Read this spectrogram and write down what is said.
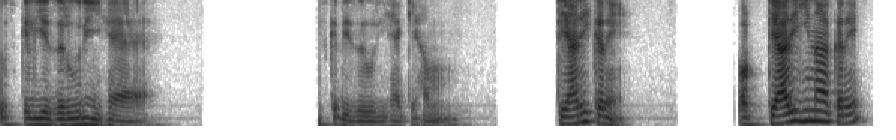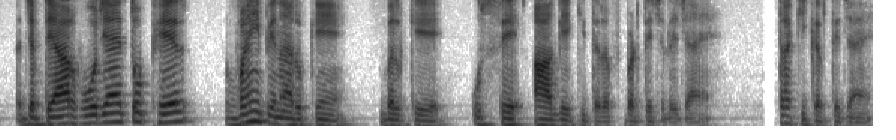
उसके लिए ज़रूरी है। इसके लिए ज़रूरी है कि हम तैयारी करें और तैयारी ही ना करें। जब तैयार हो जाए तो फिर वहीं पे ना रुकें, बल्कि उससे आगे की तरफ़ बढ़ते चले जाएँ, तरक्की करते जाएँ।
